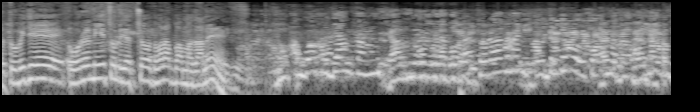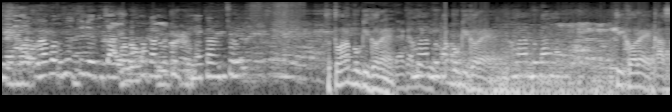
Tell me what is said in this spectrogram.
তো তুমি যে ওরে নিয়ে চলে যাচ্ছ তোমার আব্বা আম্মা জানে? তো তোমার আব্বু কি করে? আব্বু কি করে। কি করে? কাজ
